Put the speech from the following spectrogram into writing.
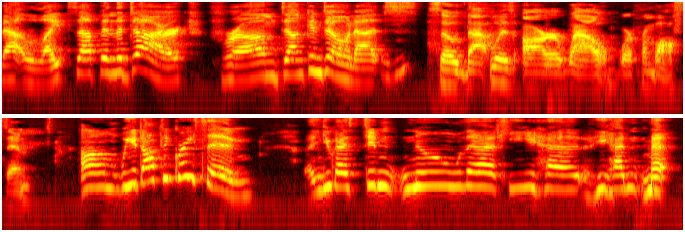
that lights up in the dark from Dunkin' Donuts. So that was our wow, we're from Boston. Um, we adopted Grayson. You guys didn't know that he had he hadn't met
